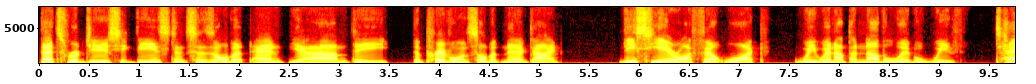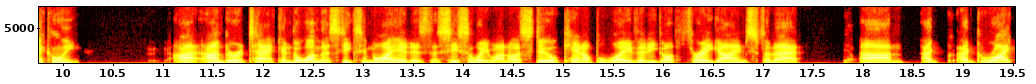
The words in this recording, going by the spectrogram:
that's reducing the instances of it and um, the the prevalence of it in our game. This year, I felt like we went up another level with tackling uh, under attack. And the one that sticks in my head is the Sicily one. I still cannot believe that he got three games for that. Yep. Um, a, a great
